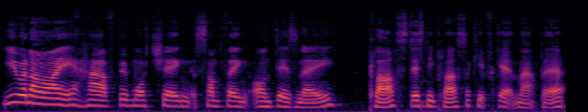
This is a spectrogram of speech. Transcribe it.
You and I have been watching something on Disney Plus, Disney Plus. I keep forgetting that bit.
